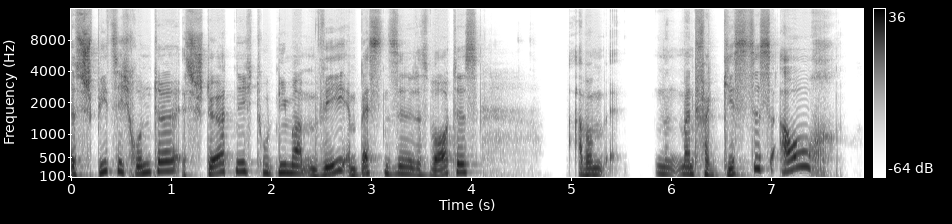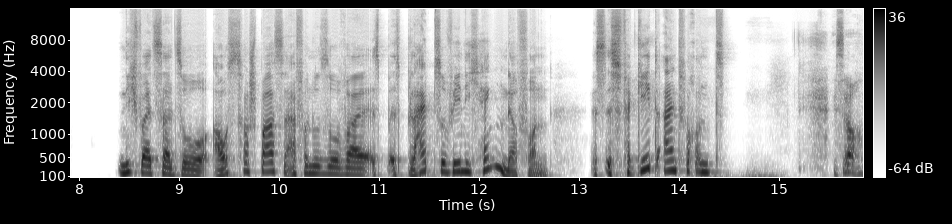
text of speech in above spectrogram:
Es spielt sich runter, es stört nicht, tut niemandem weh, im besten Sinne des Wortes. Aber man vergisst es auch. Nicht, weil es halt so austauschbar ist, sondern einfach nur so, weil es, es bleibt so wenig hängen davon. Es, es vergeht einfach und ist auch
